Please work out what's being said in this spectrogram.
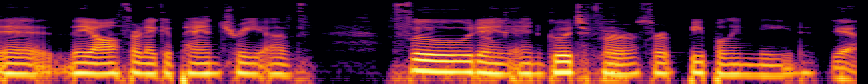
uh, they offer like a pantry of food and, and goods for, for people in need. Yeah,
